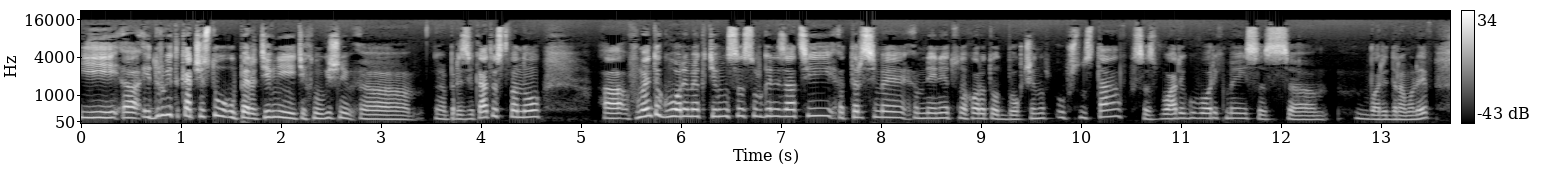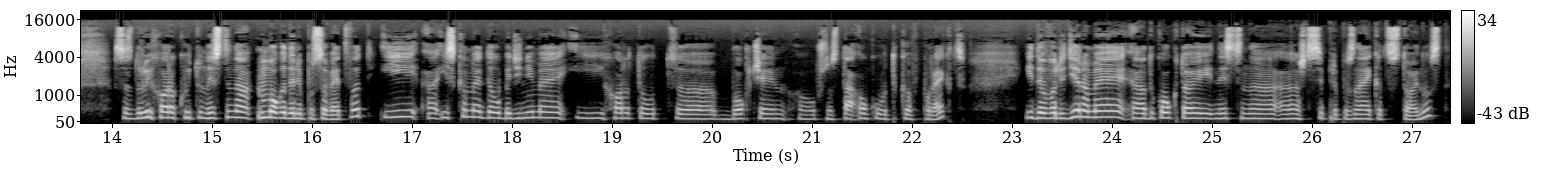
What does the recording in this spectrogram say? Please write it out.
И, а, и други така чисто оперативни и технологични а, предизвикателства, но а, в момента говорим активно с организации, а търсиме мнението на хората от блокчейн общността. С Влади говорихме и с а, Влади Драмалев, с други хора, които наистина могат да ни посъветват и а, искаме да обединиме и хората от а, блокчейн общността около такъв проект и да валидираме а, доколко той наистина а, ще се препознае като стойност.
